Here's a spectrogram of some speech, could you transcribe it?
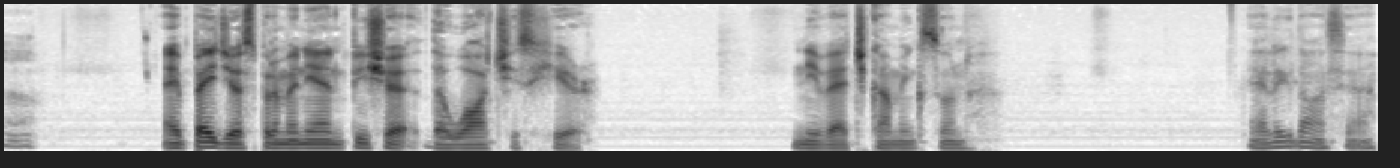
Uh, Ej, page je spremenjen, piše The watch is here. Ni več coming soon. Je lik danes, ja.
